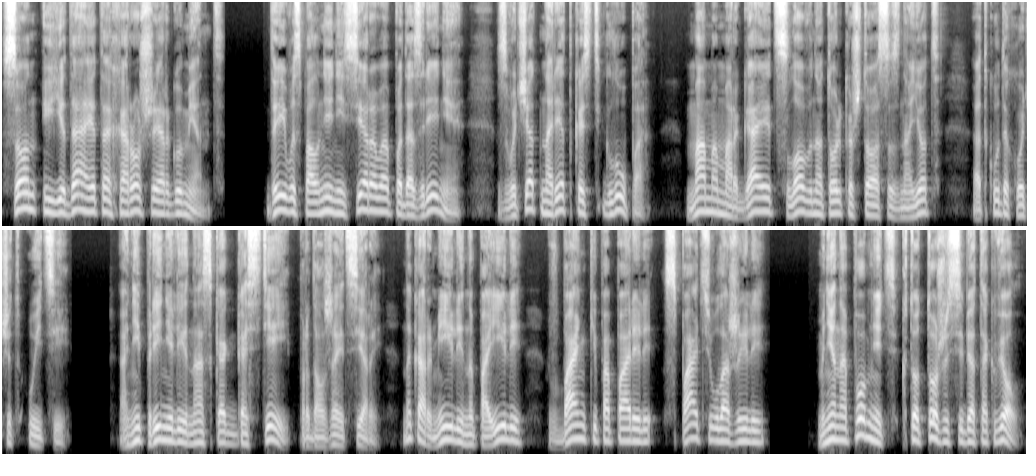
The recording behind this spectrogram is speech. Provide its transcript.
Сон и еда – это хороший аргумент. Да и в исполнении Серого подозрения звучат на редкость глупо. Мама моргает, словно только что осознает, откуда хочет уйти. «Они приняли нас как гостей», — продолжает Серый. «Накормили, напоили, в баньки попарили, спать уложили. Мне напомнить, кто тоже себя так вел.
